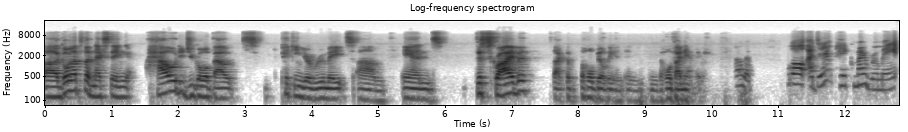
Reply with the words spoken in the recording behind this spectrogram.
Uh, going on to the next thing, how did you go about picking your roommates um, and describe like the, the whole building and, and, and the whole dynamic? Okay. Well, I didn't pick my roommate.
